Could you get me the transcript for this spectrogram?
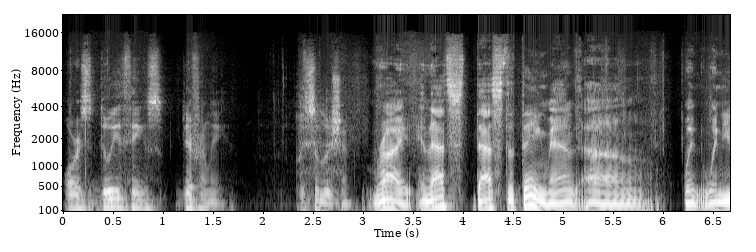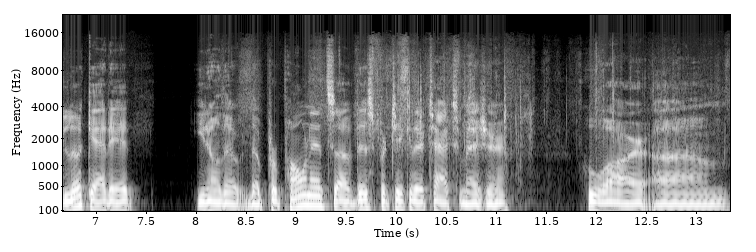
or is doing things differently the solution? Right, and that's that's the thing, man. Uh, when when you look at it, you know the the proponents of this particular tax measure, who are um,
